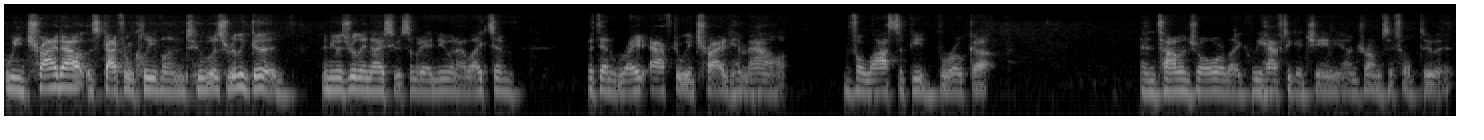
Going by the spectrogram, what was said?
we tried out this guy from Cleveland who was really good, and he was really nice. He was somebody I knew, and I liked him, but then right after we tried him out, Velocipede broke up. And Tom and Joel were like, "We have to get Jamie on drums if he'll do it."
